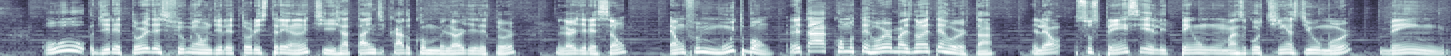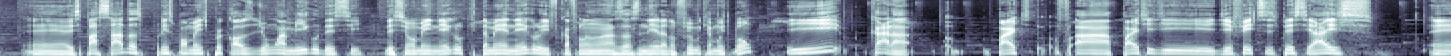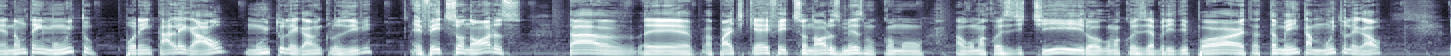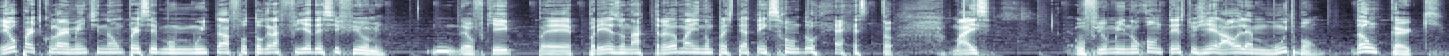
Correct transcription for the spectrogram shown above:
O diretor desse filme é um diretor estreante e já está indicado como melhor diretor, melhor direção. É um filme muito bom. Ele tá como terror, mas não é terror, tá? Ele é suspense, ele tem umas gotinhas de humor bem é, espaçadas, principalmente por causa de um amigo desse, desse homem negro, que também é negro e fica falando umas asneiras no filme, que é muito bom. E, cara, parte, a parte de, de efeitos especiais é, não tem muito, porém tá legal, muito legal inclusive. Efeitos sonoros, tá é, a parte que é efeitos sonoros mesmo, como alguma coisa de tiro, alguma coisa de abrir de porta, também tá muito legal. Eu particularmente não percebo muita fotografia desse filme. Eu fiquei é, preso na trama e não prestei atenção do resto. Mas o filme, no contexto geral, ele é muito bom. Dunkirk.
